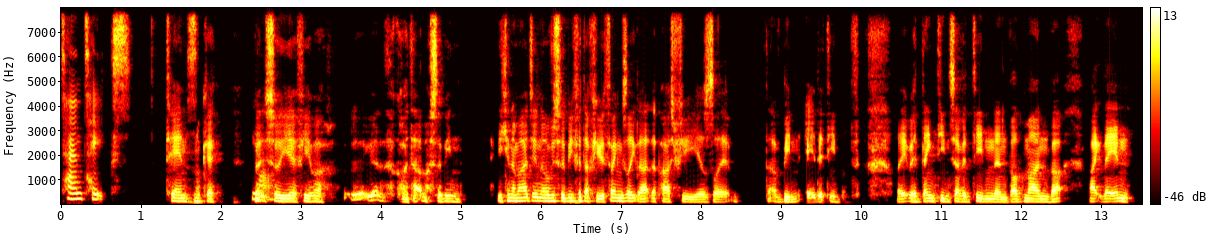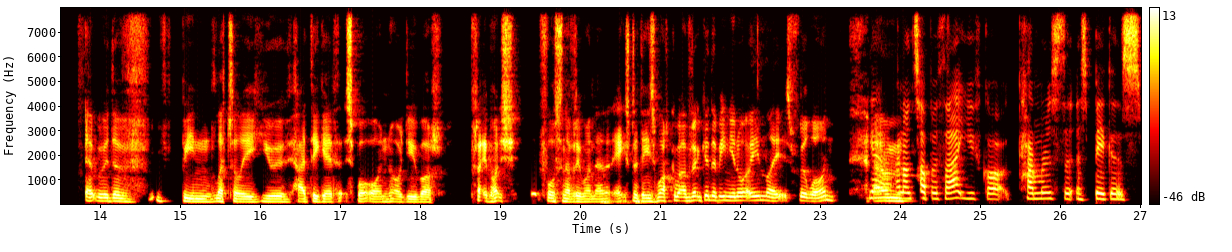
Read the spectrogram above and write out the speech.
10 takes. Ten. Okay. Yeah. But so yeah, if you were, God, that must have been. You can imagine. Obviously, we've had a few things like that the past few years, like that have been edited, like with 1917 and Birdman. But back then, it would have been literally you had to get it spot on, or you were pretty much forcing everyone an extra day's work, or whatever it could have been. You know what I mean? Like it's full on. Yeah, Um, and on top of that, you've got cameras that as big as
